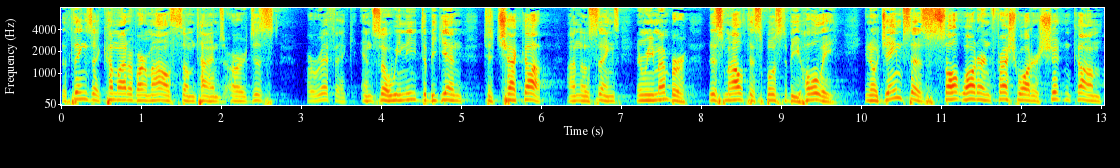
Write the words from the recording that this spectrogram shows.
The things that come out of our mouths sometimes are just horrific. And so we need to begin to check up on those things. And remember, this mouth is supposed to be holy. You know, James says salt water and fresh water shouldn't come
